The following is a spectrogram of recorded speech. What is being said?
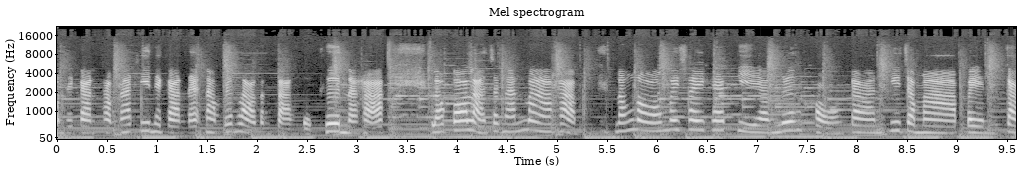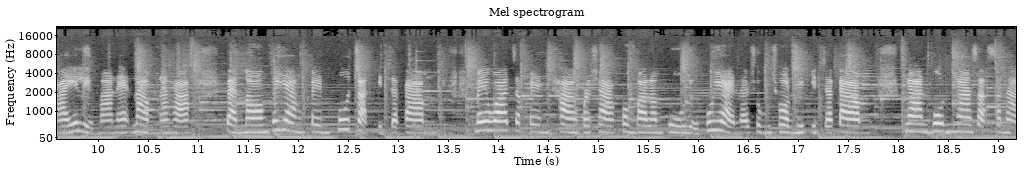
นในการทำหน้าที่ในการแนะนำเรื่องราวต่างๆ เกิดขึ้นนะคะ แล้วก็หลังจากนั้นมาค่ะน้องๆ ไม่ใช่แค่เพียงเรื่องของการที่จะมาเป็นไกด์หรือมาแนะนำนะคะ แต่น้องก็ยังเป็นผู้จัดกิจกรรม ไม่ว่าจะเป็นทางประชาคมบาลัมพูหรือผู้ใหญ่ในชุมชนมีกิจกรรม งานบุญงานศาสนา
